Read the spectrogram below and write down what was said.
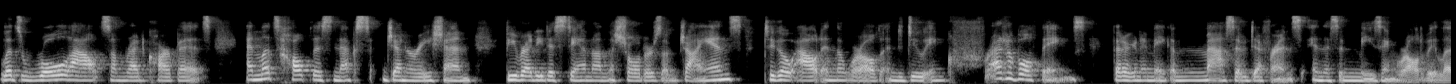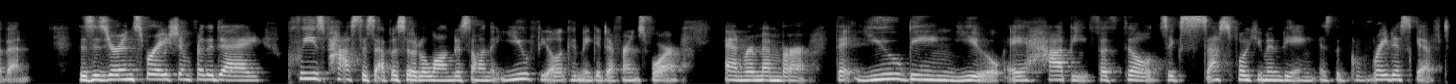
Let's roll out some red carpets and let's help this next generation be ready to stand on the shoulders of giants to go out in the world and to do incredible things that are going to make a massive difference in this amazing world we live in. This is your inspiration for the day. Please pass this episode along to someone that you feel it could make a difference for. And remember that you being you, a happy, fulfilled, successful human being is the greatest gift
